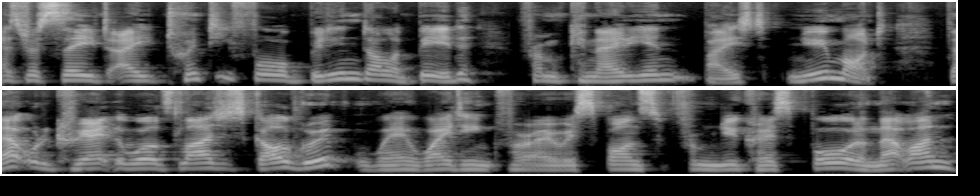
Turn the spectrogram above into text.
has received a $24 billion bid from Canadian based Newmont. That would create the world's largest gold group. We're waiting for a response from Newcrest board on that one.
